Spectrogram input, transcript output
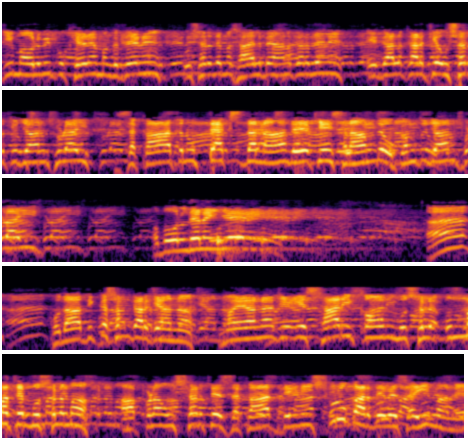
جی مولوی بکھے نے منگتے نے، اشر دے مسائل بیان کرتے ہیں یہ گل کر کے اشر تو جان چھڑائی۔ زکات نو ٹیکس دا نام دے کے اسلام دے حکم تو جان چھڑائی۔ وہ بولتے نہیں جی۔ ہاں؟ خدا دی قسم کر کے آنا۔ میں آنا جی یہ ساری قوم مسلم امت مسلم اپنا اشر سے زکات دینی شروع کر دے صحیح مانے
